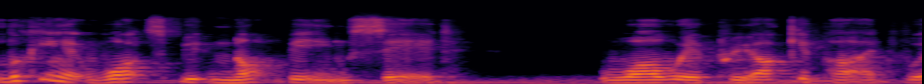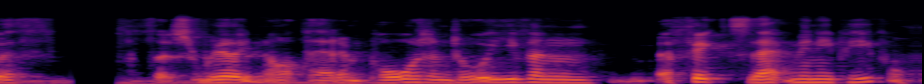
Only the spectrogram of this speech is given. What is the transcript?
Looking at what's not being said while we're preoccupied with that's really not that important or even affects that many people.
